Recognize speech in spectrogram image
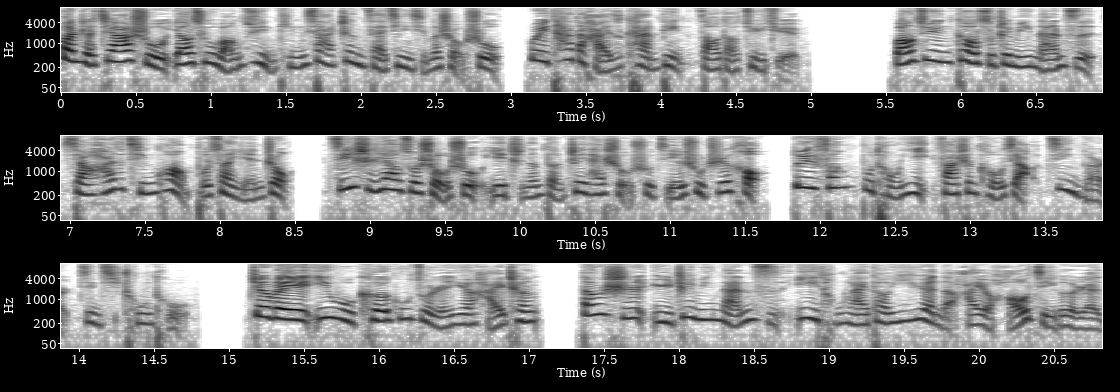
患者家属要求王俊停下正在进行的手术，为他的孩子看病，遭到拒绝。王俊告诉这名男子，小孩的情况不算严重，即使要做手术，也只能等这台手术结束之后。对方不同意，发生口角，进而引起冲突。这位医务科工作人员还称，当时与这名男子一同来到医院的还有好几个人，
